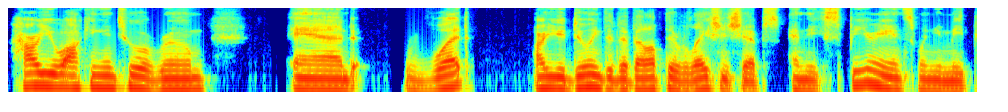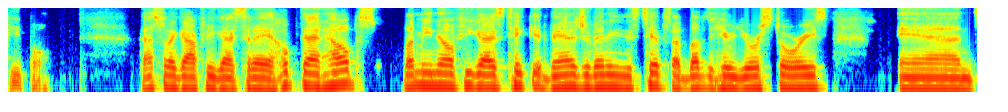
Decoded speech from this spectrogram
How are you walking into a room? And what are you doing to develop the relationships and the experience when you meet people? That's what I got for you guys today. I hope that helps. Let me know if you guys take advantage of any of these tips. I'd love to hear your stories and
